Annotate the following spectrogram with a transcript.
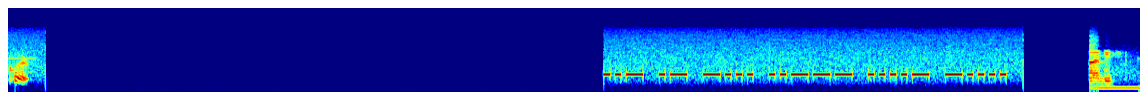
Clear. Ninety.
